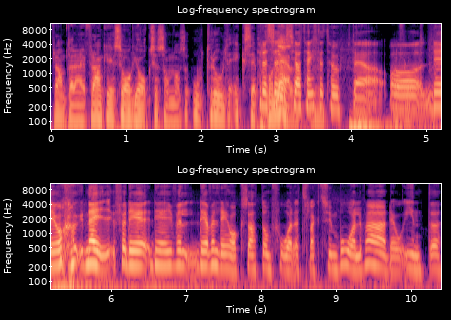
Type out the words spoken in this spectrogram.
framträdande i Frankrike såg ju också som något så otroligt exceptionellt. Precis, jag tänkte ta upp det. Och det är, nej, för det, det, är väl, det är väl det också att de får ett slags symbolvärde och inte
